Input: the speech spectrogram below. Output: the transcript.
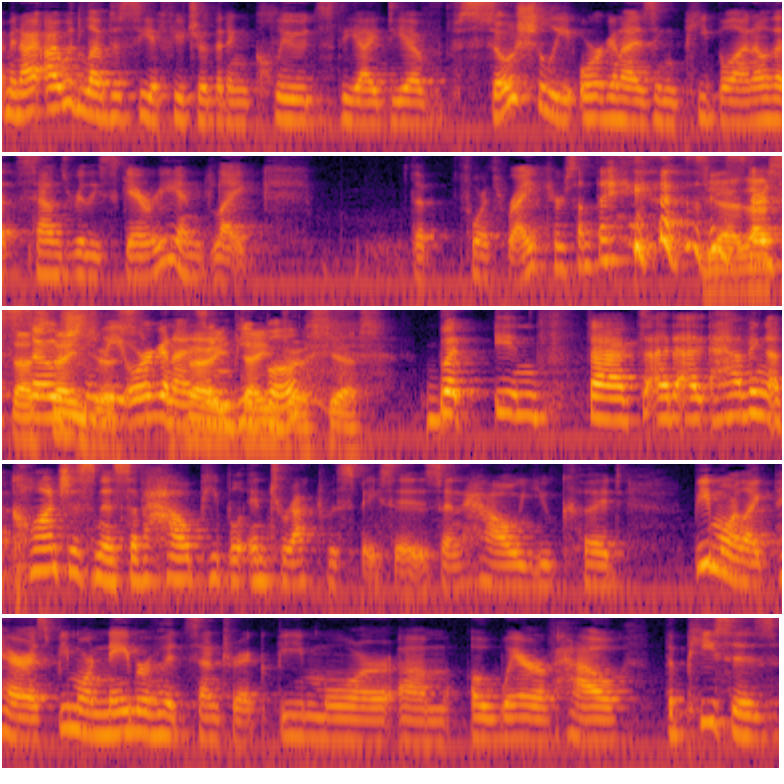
I mean, I, I, would love to see a future that includes the idea of socially organizing people. I know that sounds really scary and like the Fourth Reich or something. yeah, that's, that's socially dangerous. organizing Very people. Dangerous, yes. But in fact, I'd, I'd, having a consciousness of how people interact with spaces and how you could be more like Paris, be more neighborhood centric, be more um, aware of how the pieces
